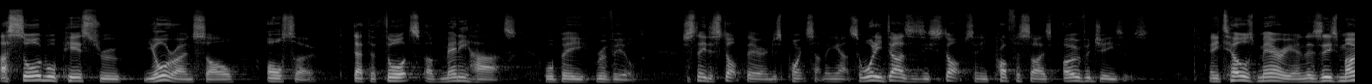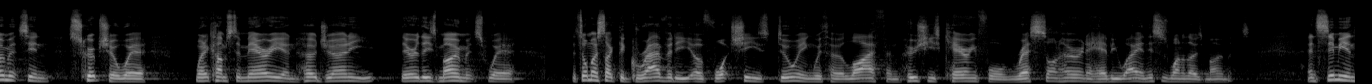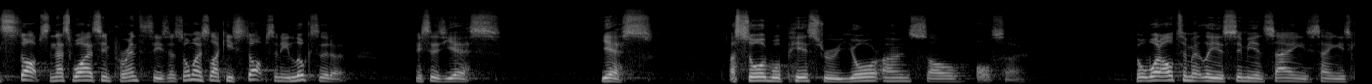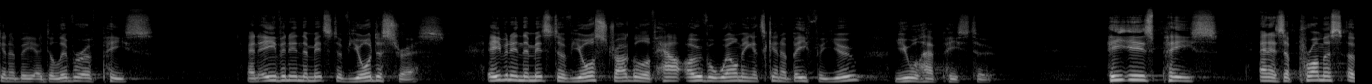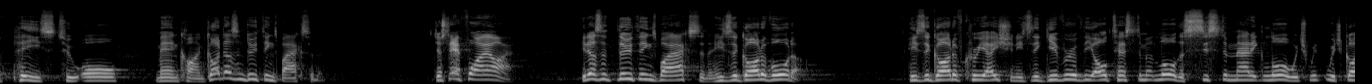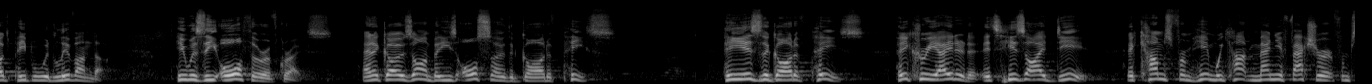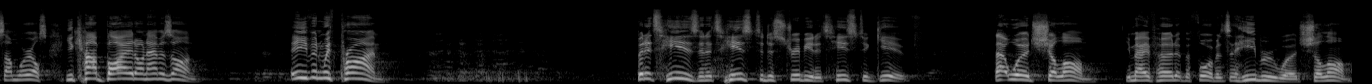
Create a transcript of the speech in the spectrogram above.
a sword will pierce through your own soul also, that the thoughts of many hearts will be revealed. Just need to stop there and just point something out. So, what he does is he stops and he prophesies over Jesus and he tells Mary, and there's these moments in Scripture where, when it comes to Mary and her journey, there are these moments where it's almost like the gravity of what she's doing with her life and who she's caring for rests on her in a heavy way. And this is one of those moments. And Simeon stops, and that's why it's in parentheses. And it's almost like he stops and he looks at her and he says, Yes. Yes. A sword will pierce through your own soul also. But what ultimately is Simeon saying? He's saying he's going to be a deliverer of peace. And even in the midst of your distress, even in the midst of your struggle of how overwhelming it's going to be for you, you will have peace too. He is peace and is a promise of peace to all mankind. God doesn't do things by accident. Just FYI. He doesn't do things by accident. He's the God of order. He's the God of creation. He's the giver of the Old Testament law, the systematic law which, which God's people would live under. He was the author of grace. And it goes on, but He's also the God of peace. He is the God of peace. He created it, it's His idea. It comes from Him. We can't manufacture it from somewhere else. You can't buy it on Amazon, even with Prime. But it's His and it's His to distribute, it's His to give. That word shalom, you may have heard it before, but it's a Hebrew word, shalom.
